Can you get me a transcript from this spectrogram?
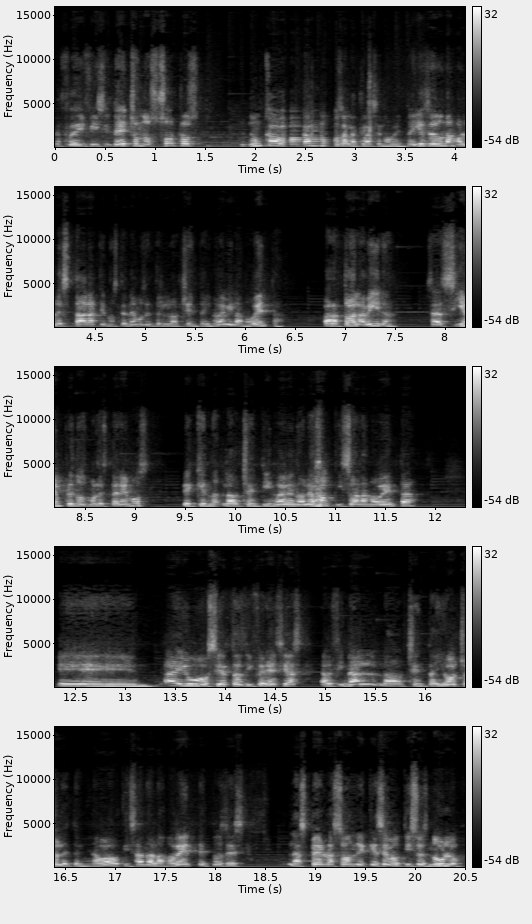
le fue difícil. De hecho, nosotros nunca bajamos a la clase 90. Y esa es una molestada que nos tenemos entre la 89 y la 90, para toda la vida. O sea, siempre nos molestaremos de que la 89 no le bautizó a la 90. Eh, ahí hubo ciertas diferencias. Al final, la 88 le terminó bautizando a la 90. Entonces, las perras son de que ese bautizo es nulo.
